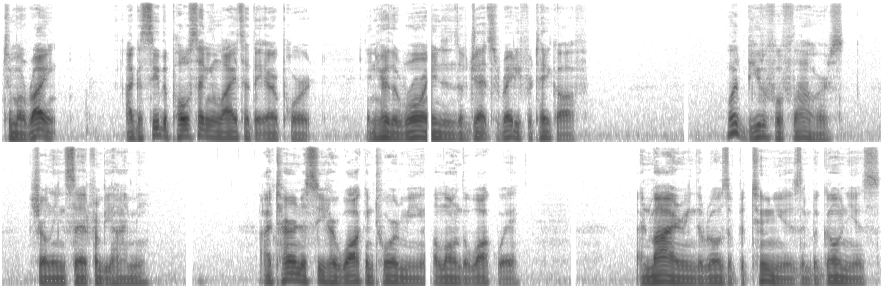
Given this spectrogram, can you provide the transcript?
To my right, I could see the pulsating lights at the airport and hear the roaring engines of jets ready for takeoff. What beautiful flowers, Charlene said from behind me. I turned to see her walking toward me along the walkway, admiring the rows of petunias and begonias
